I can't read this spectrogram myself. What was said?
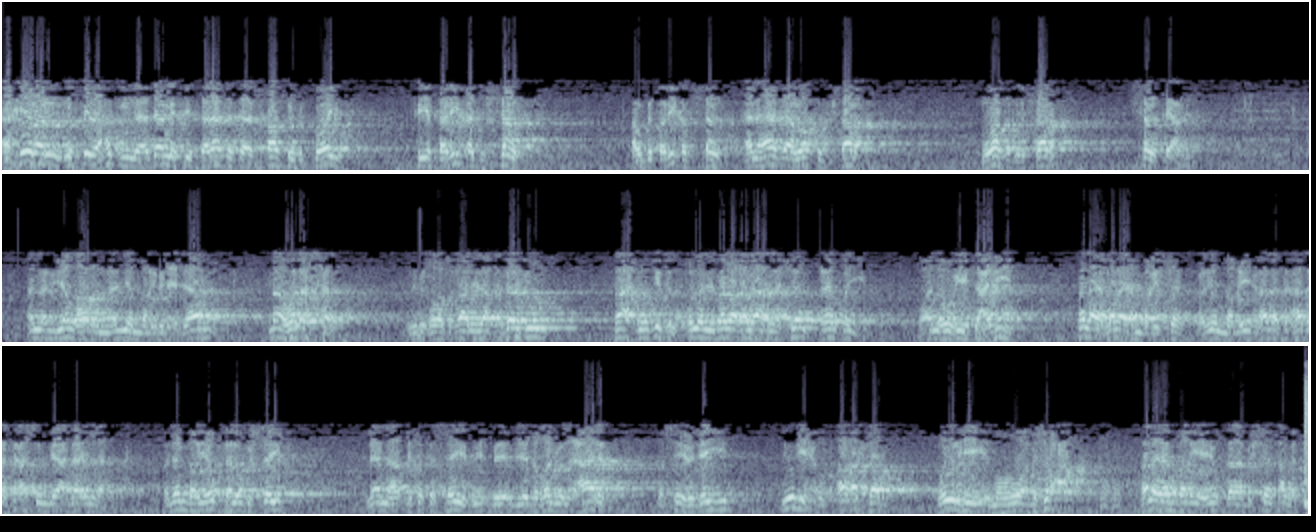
أخيرا نفذ حكم الإعدام في ثلاثة أشخاص في الكويت في طريقة الشنق أو بطريقة الشنق. هل هذا موقف الشرع موافق للشرع؟ الشنق يعني. الذي يظهر أن الذي ينبغي بالإعدام ما هو الاسهل النبي صلى الله عليه وسلم قال إذا قتلتم فاحسنوا القتلة والذي بلغنا ان الشنق غير طيب وأنه فيه تعذيب فلا فلا ينبغي الشنق بل ينبغي هذا هذا تاسم بأعداء الله بل ينبغي يقتل بالسيف لأن قصة السيف بيد الرجل العارف والسيف جيد يريح أكثر وينهي الموضوع بسرعة. فلا ينبغي أن يقتل بالشنق أبدا.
